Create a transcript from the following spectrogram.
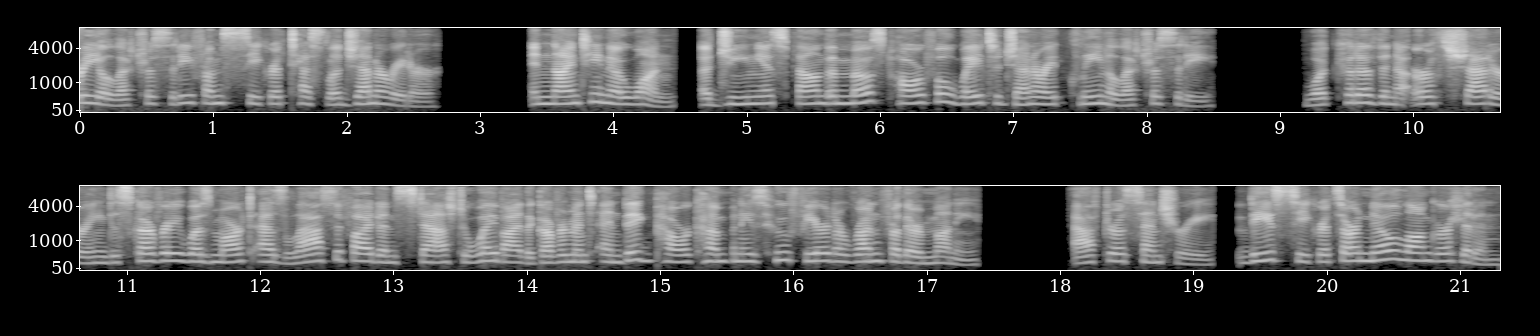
free electricity from secret Tesla generator. In 1901, a genius found the most powerful way to generate clean electricity. What could have been a earth-shattering discovery was marked as classified and stashed away by the government and big power companies who feared a run for their money. After a century, these secrets are no longer hidden.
